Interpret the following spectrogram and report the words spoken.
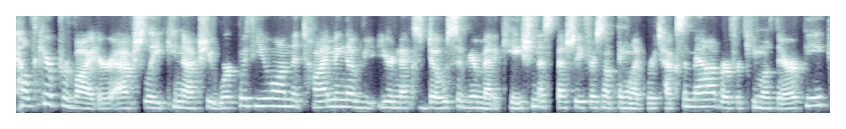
healthcare provider actually can actually work with you on the timing of your next dose of your medication, especially for something like rituximab or for chemotherapy,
